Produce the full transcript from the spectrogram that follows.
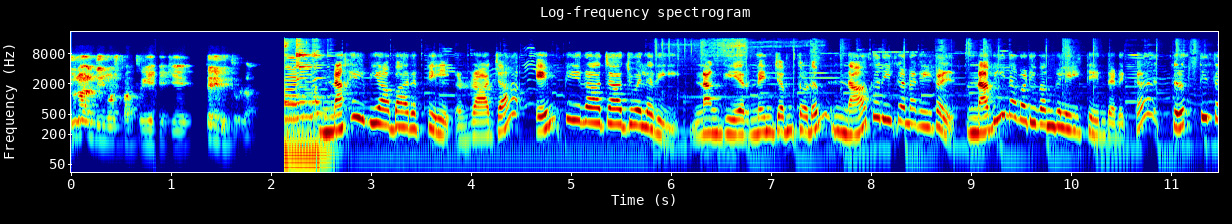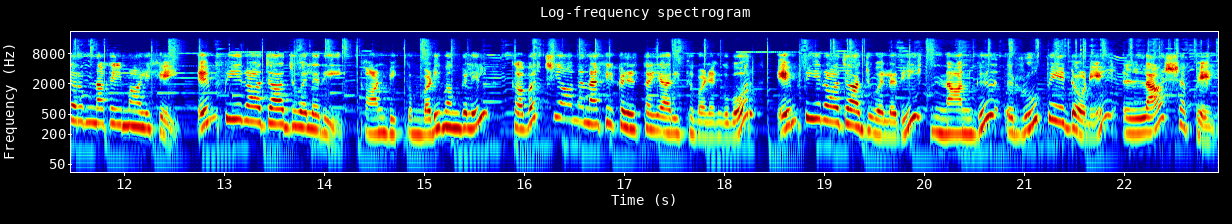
யுனால் திமோஸ் பத்திரிகைக்கு தெரிவித்துள்ளது. நகை வியாபாரத்தில் ராஜா எம்பி ராஜா ஜுவல்லரி. நங்கியர் நெஞ்சம் தொடும் நாகரிக நகைகள் நவீன வடிவங்களில் தேர்ந்தெடுக்க திருப்தி தரும் நகை மாளிகை எம்பி ராஜா ஜுவல்லரி. காண்பிக்கும் வடிவங்களில் கவர்ச்சியான நகைகள் தயாரித்து வழங்குவோர் எம்பி ராஜா ஜுவல்லரி நான்கு ரூபே டோனே லா ஷபேல்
